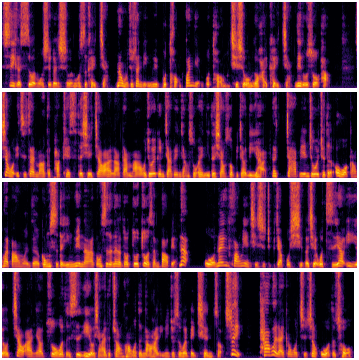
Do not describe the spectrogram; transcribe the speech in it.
是一个思维模式跟思维模式可以讲，那我们就算领域不同、观点不同，其实我们都还可以讲。例如说，好像我一直在忙的 podcast 的写教案啊，干嘛，我就会跟嘉宾讲说，哎，你的销售比较厉害，那嘉宾就会觉得，哦，我赶快把我们的公司的营运啊，公司的那个都都做成报表，那。我那一方面其实就比较不行，而且我只要一有教案要做，或者是一有小孩的状况，我的脑海里面就是会被牵走，所以他会来跟我指正我的错。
